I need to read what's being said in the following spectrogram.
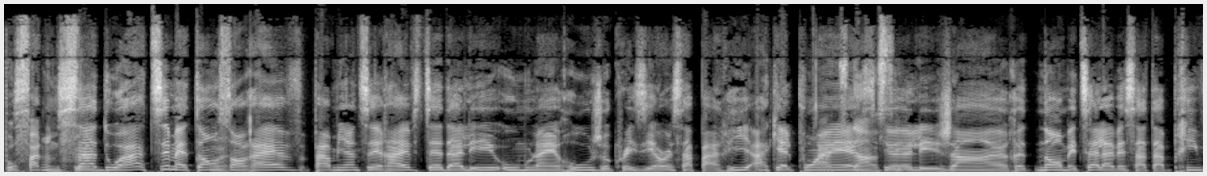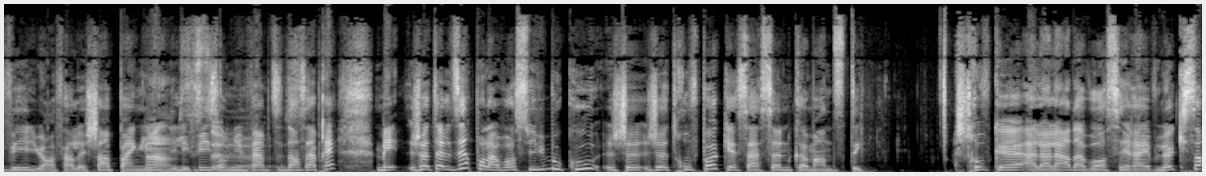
pour faire une Ça pub? doit, tu sais, mettons, Ouais. son rêve, parmi un de ses rêves, c'était d'aller au Moulin Rouge, au Crazy Horse à Paris. À quel point est-ce que les gens... euh, Non, mais tu sais, elle avait sa table privée, lui ont offert le champagne. Les, Ah, les c'est filles ça, sont venues faire une petite danse après. Mais je vais te le dire, pour l'avoir suivi beaucoup, je, je trouve pas que ça sonne commandité. Je trouve qu'elle a l'air d'avoir ces rêves-là qui sont,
